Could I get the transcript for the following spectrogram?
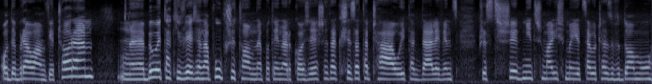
odebrałam wieczorem. E, Były takie, wiecie, na pół przytomne po tej narkozie, jeszcze tak się zataczały i tak dalej, więc przez trzy dni trzymaliśmy je cały czas w domu,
